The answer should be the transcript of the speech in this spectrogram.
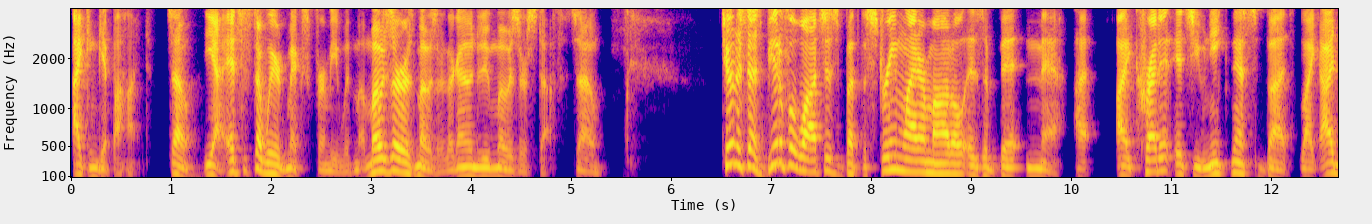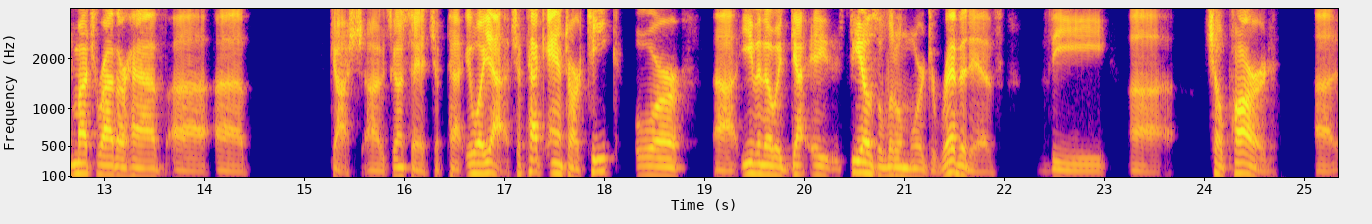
I can get behind. So yeah, it's just a weird mix for me with Moser is Moser. They're going to do Moser stuff. So Tuna says beautiful watches, but the Streamliner model is a bit meh. I, I credit its uniqueness, but like I'd much rather have uh gosh, I was going to say a Czapek. Well, yeah, Czapek Antarctique, or uh, even though it it feels a little more derivative, the uh Chopard uh,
